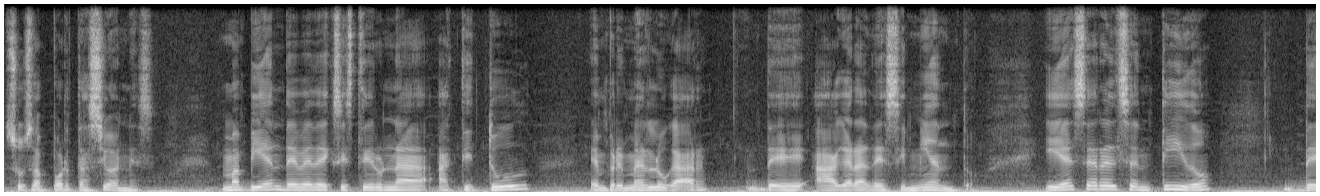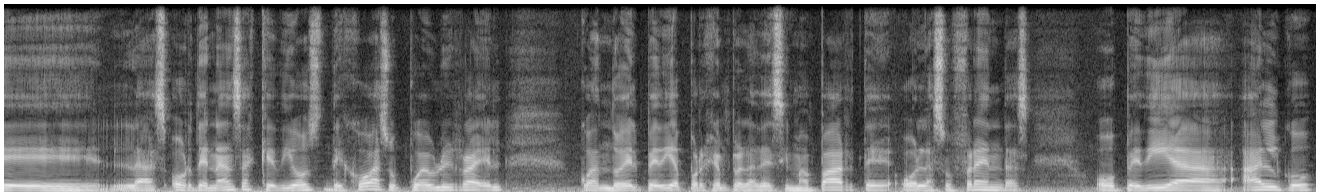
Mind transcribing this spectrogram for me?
sus aportaciones. Más bien debe de existir una actitud, en primer lugar, de agradecimiento. Y ese era el sentido de las ordenanzas que Dios dejó a su pueblo Israel cuando él pedía, por ejemplo, la décima parte o las ofrendas o pedía algo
